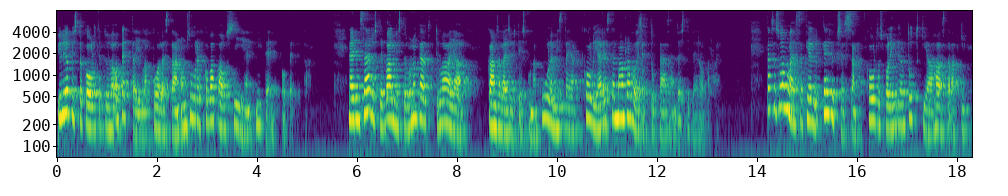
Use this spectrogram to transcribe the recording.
Yliopistokoulutetuilla opettajilla puolestaan on suurehko vapaus siihen, miten opetetaan. Näiden säädösten valmisteluun on käytetty laajaa kansalaisyhteiskunnan kuulemista ja koulujärjestelmä on rahoitettu pääsääntöisesti verovaroin. Tässä suomalaisessa kehyksessä koulutuspolitiikan tutkijaa haastavatkin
